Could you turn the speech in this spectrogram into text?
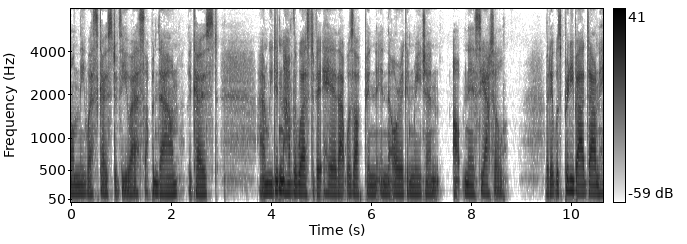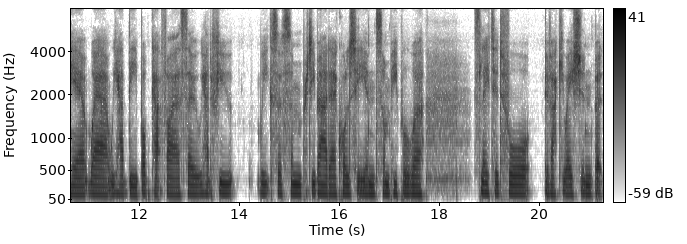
on the west coast of the US, up and down the coast. And we didn't have the worst of it here. That was up in, in the Oregon region, up near Seattle. But it was pretty bad down here where we had the Bobcat fire. So we had a few weeks of some pretty bad air quality, and some people were slated for evacuation. But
